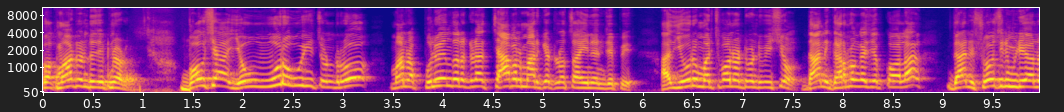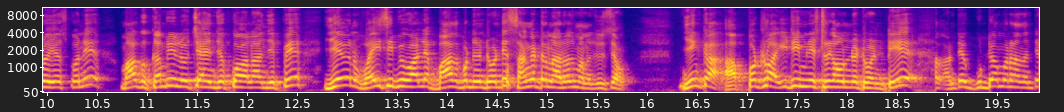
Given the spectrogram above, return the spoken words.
ఒక మాట అంటూ చెప్పినాడు. బహుశా ఎవరు ఊహించుండ్రు మన పులివెందులు కూడా చేపల మార్కెట్లో వచ్చాయని అని చెప్పి. అది ఎవరు మర్చిపోయినటువంటి విషయం. దాన్ని గర్వంగా చెప్పుకోవాలా? దాన్ని సోషల్ మీడియాలో వేసుకొని మాకు కంపెనీలు వచ్చాయని చెప్పుకోవాలా అని చెప్పి ఈవెన్ వైసీపీ వాళ్ళే బాధపడినటువంటి సంఘటనలు ఆ రోజు మనం చూసాం. ఇంకా అప్పట్లో ఐటీ మినిస్టర్గా ఉన్నటువంటి అంటే గుడ్డమ్మరాజ్ అంటే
